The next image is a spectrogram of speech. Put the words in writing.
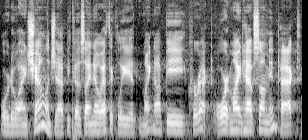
Or do I challenge that because I know ethically it might not be correct, or it might have some impact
